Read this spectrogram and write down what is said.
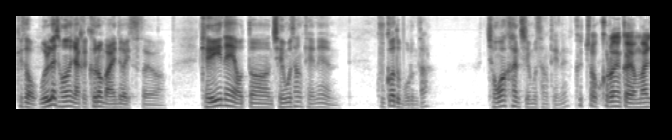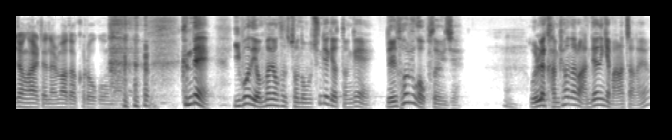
그래서 원래 저는 약간 그런 마인드가 있었어요 개인의 어떤 재무 상태는 국가도 모른다 정확한 재무 상태는 그쵸. 그러니까 연말정 할때 날마다 그러고 막 근데 이번에 연말정산 전 너무 충격이었던 게낼 서류가 없어요 이제 음. 원래 간편화로 안 되는 게 많았잖아요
